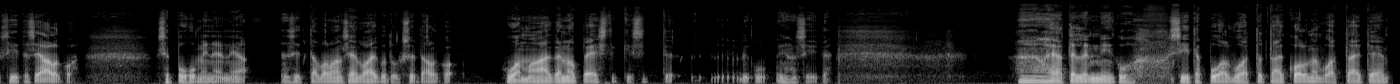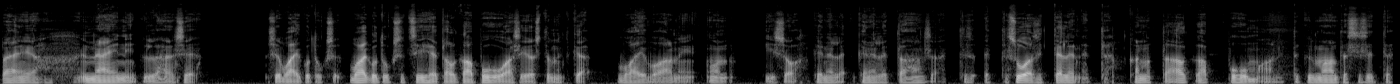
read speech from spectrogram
siitä se alkoi se puhuminen ja, ja sitten tavallaan sen vaikutukset alkoi huomaa aika nopeastikin sitten niin kuin ihan siitä ajatellen niin kuin siitä puoli vuotta tai kolme vuotta eteenpäin ja näin, niin kyllähän se, se vaikutukset, vaikutukset siihen, että alkaa puhua asioista, mitkä vaivaa, niin on iso kenelle, kenelle tahansa. Että, että suosittelen, että kannattaa alkaa puhumaan. Että kyllä mä oon tässä sitten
